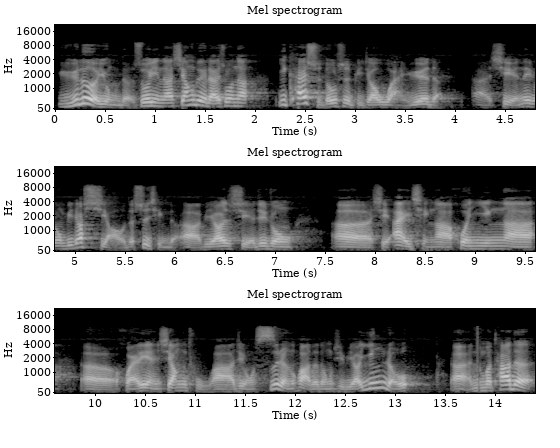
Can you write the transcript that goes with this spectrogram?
娱乐用的，所以呢，相对来说呢，一开始都是比较婉约的啊，写那种比较小的事情的啊，比较写这种呃写爱情啊、婚姻啊、呃怀恋乡土啊这种私人化的东西，比较阴柔啊。那么他的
